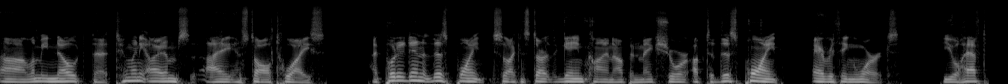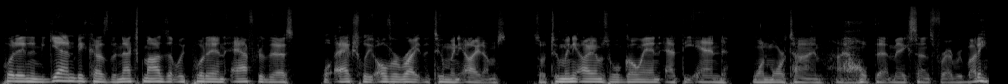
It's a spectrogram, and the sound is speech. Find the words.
uh, let me note that too many items I install twice. I put it in at this point so I can start the game client up and make sure up to this point everything works. You'll have to put it in again because the next mods that we put in after this will actually overwrite the too many items. So too many items will go in at the end one more time. I hope that makes sense for everybody.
